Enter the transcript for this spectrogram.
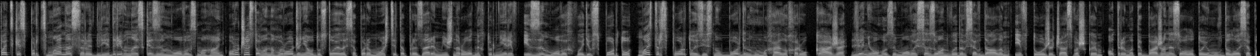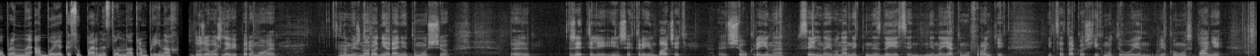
Прикарпатські спортсмени серед лідерів низки зимових змагань. Урочистого нагородження удостоїлися переможці та призери міжнародних турнірів із зимових видів спорту. Майстер спорту зі сноубордингу Михайло Харук каже, для нього зимовий сезон видався вдалим і в той же час важким. Отримати бажане золото йому вдалося попри неабияке суперництво на трамплінах. дуже важливі перемоги на міжнародній арені, тому що е, жителі інших країн бачать, що Україна сильна і вона не, не здається ні на якому фронті. І це також їх мотивує в якомусь плані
